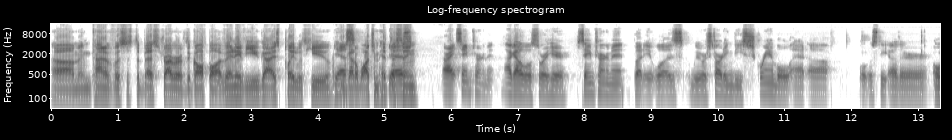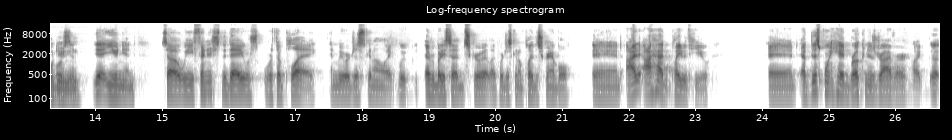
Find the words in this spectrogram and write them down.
um, and kind of was just the best driver of the golf ball. Have any of you guys played with Hugh? Yes. You got to watch him hit Yes. this thing. All right, same tournament. I got a little story here. Same tournament, but it was we were starting the scramble at uh what was the other Old course? Union. Yeah, Union. So we finished the day worth of play, and we were just gonna like we, everybody said screw it, like we're just gonna play the scramble. And I I hadn't played with Hugh, and at this point he had broken his driver. Like uh,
